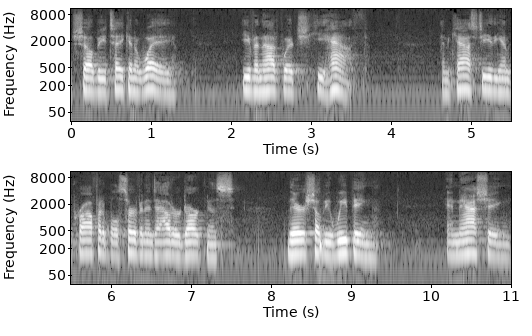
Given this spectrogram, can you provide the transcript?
shall be taken away, even that which he hath. And cast ye the unprofitable servant into outer darkness. There shall be weeping and gnashing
